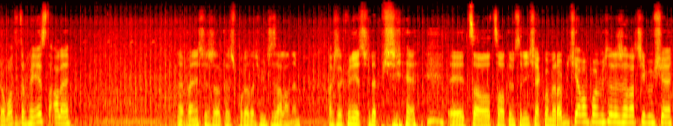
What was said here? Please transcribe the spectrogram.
Roboty trochę jest, ale... Najważniejsze, że też pogadaliśmy z Alanem. Także koniecznie napiszcie, co, co o tym sądzicie, jak mamy robić. Ja wam powiem szczerze, że raczej bym się...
